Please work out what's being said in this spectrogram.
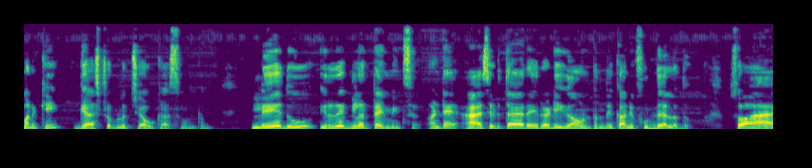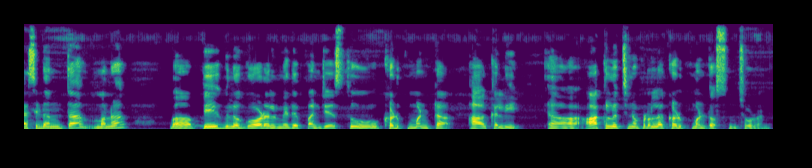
మనకి గ్యాస్ ట్రబుల్ వచ్చే అవకాశం ఉంటుంది. లేదు ఇర్రెగ్యులర్ టైమింగ్స్ అంటే యాసిడ్ తయారై రెడీగా ఉంటుంది కానీ ఫుడ్ వెళ్ళదు. సో ఆ యాసిడ్ అంతా మన పేగుల గోడల మీదే పనిచేస్తూ కడుపు మంట ఆకలి ఆకలి వచ్చినప్పుడల్లా కడుపు మంట వస్తుంది చూడండి.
